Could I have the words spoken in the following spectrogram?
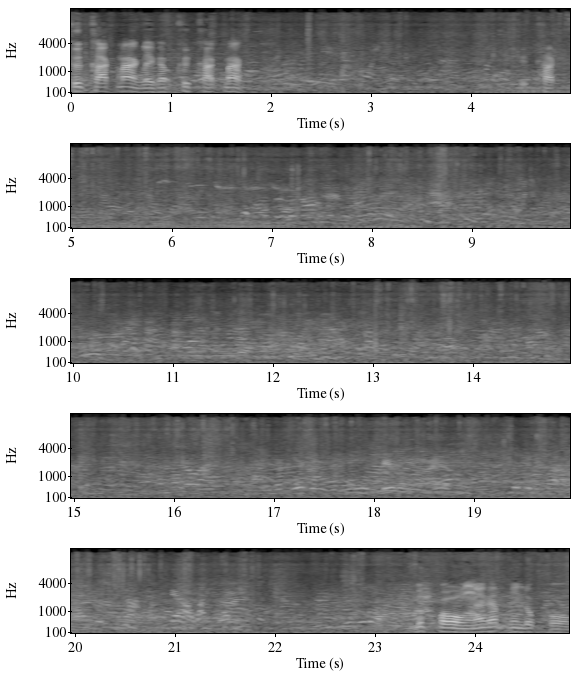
คึกคักมากเลยครับคึกคักมากคึกคัก ลูกโป่งนะครับนี่ลูกโป่ง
